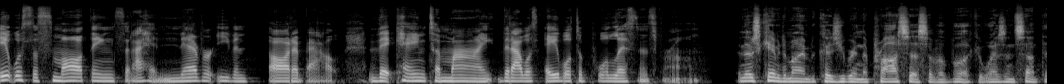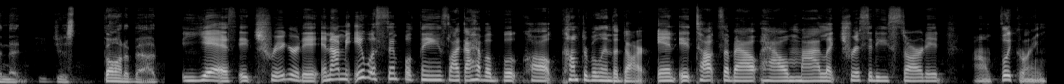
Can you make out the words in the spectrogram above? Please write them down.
It was the small things that I had never even thought about that came to mind that I was able to pull lessons from. And those came to mind because you were in the process of a book. It wasn't something that you just thought about. Yes, it triggered it. And I mean, it was simple things like I have a book called Comfortable in the Dark, and it talks about how my electricity started um, flickering.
